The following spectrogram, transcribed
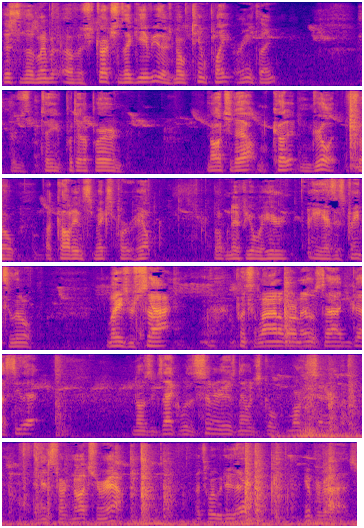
This is the limit of instructions they give you. There's no template or anything. They just tell you put that up there and notch it out and cut it and drill it. So I called in some expert help. My nephew over here, he has this fancy little laser sight. Puts the line over on the other side. You guys see that? knows exactly where the center is. Now we just go mark the center and then start notching her out. That's why we do that. Improvise.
